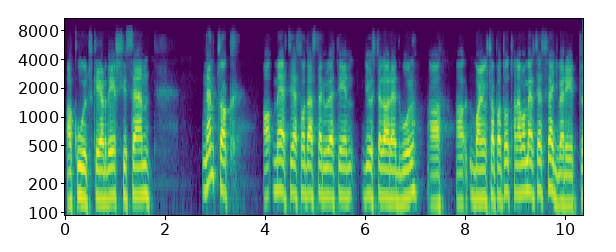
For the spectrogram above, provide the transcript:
a kulcskérdés, hiszen nem csak a Mercedes vadász területén győzte le a Red Bull a a bajnok csapatot, hanem a Mercedes fegyverét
